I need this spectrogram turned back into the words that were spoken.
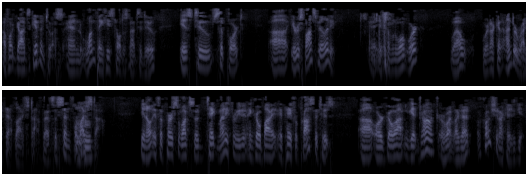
of what God's given to us. And one thing He's told us not to do is to support uh, irresponsibility. If someone won't work, well, we're not going to underwrite that lifestyle. That's a sinful mm-hmm. lifestyle. You know, if a person wants to take money from you and go buy and pay for prostitutes, uh, or go out and get drunk or what like that, of course you're not going to get,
